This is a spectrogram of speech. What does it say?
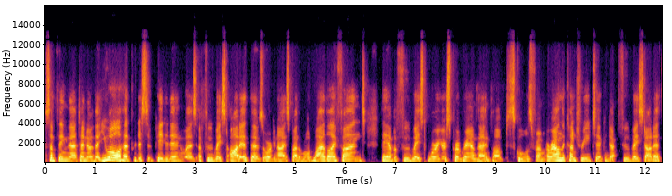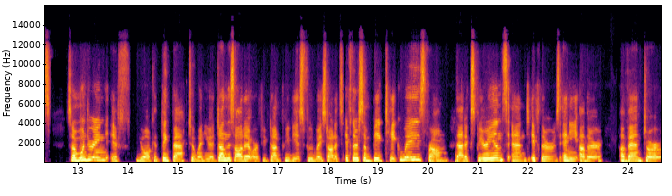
something that i know that you all had participated in was a food waste audit that was organized by the world wildlife fund. They have a food waste warriors program that involved schools from around the country to conduct food waste audits so I'm wondering if you all can think back to when you had done this audit or if you've done previous food waste audits, if there's some big takeaways from that experience and if there's any other event or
